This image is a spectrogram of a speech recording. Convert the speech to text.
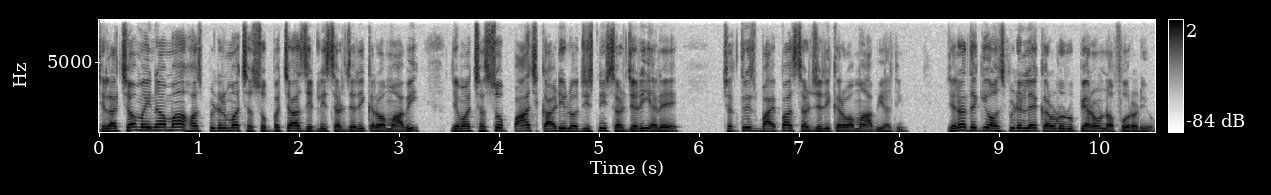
છેલ્લા છ મહિનામાં હોસ્પિટલમાં છસો પચાસ જેટલી સર્જરી કરવામાં આવી, જેમાં છસો પાંચ કાર્ડિયોલોજીસ્ટની સર્જરી અને છત્રીસ બાયપાસ સર્જરી કરવામાં આવી હતી. જેના થકી હોસ્પિટલે કરોડો રૂપિયાનો નફો રડ્યો.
